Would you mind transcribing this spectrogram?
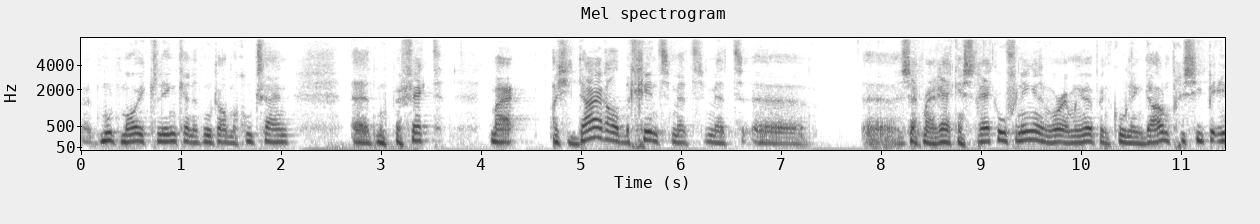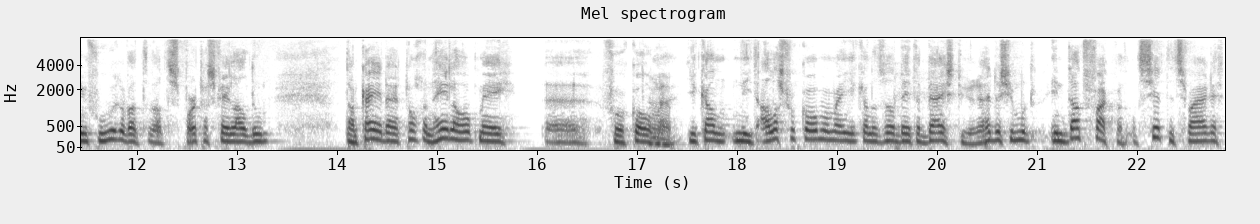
Het moet mooi klinken en het moet allemaal goed zijn. Uh, het moet perfect. Maar als je daar al begint met, met uh, zeg maar rek- en strekoefeningen... warming-up en cooling-down principe invoeren... Wat, wat sporters veelal doen... dan kan je daar toch een hele hoop mee uh, voorkomen. Ja. Je kan niet alles voorkomen, maar je kan het wel beter bijsturen. Hè? Dus je moet in dat vak, wat ontzettend zwaar is...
